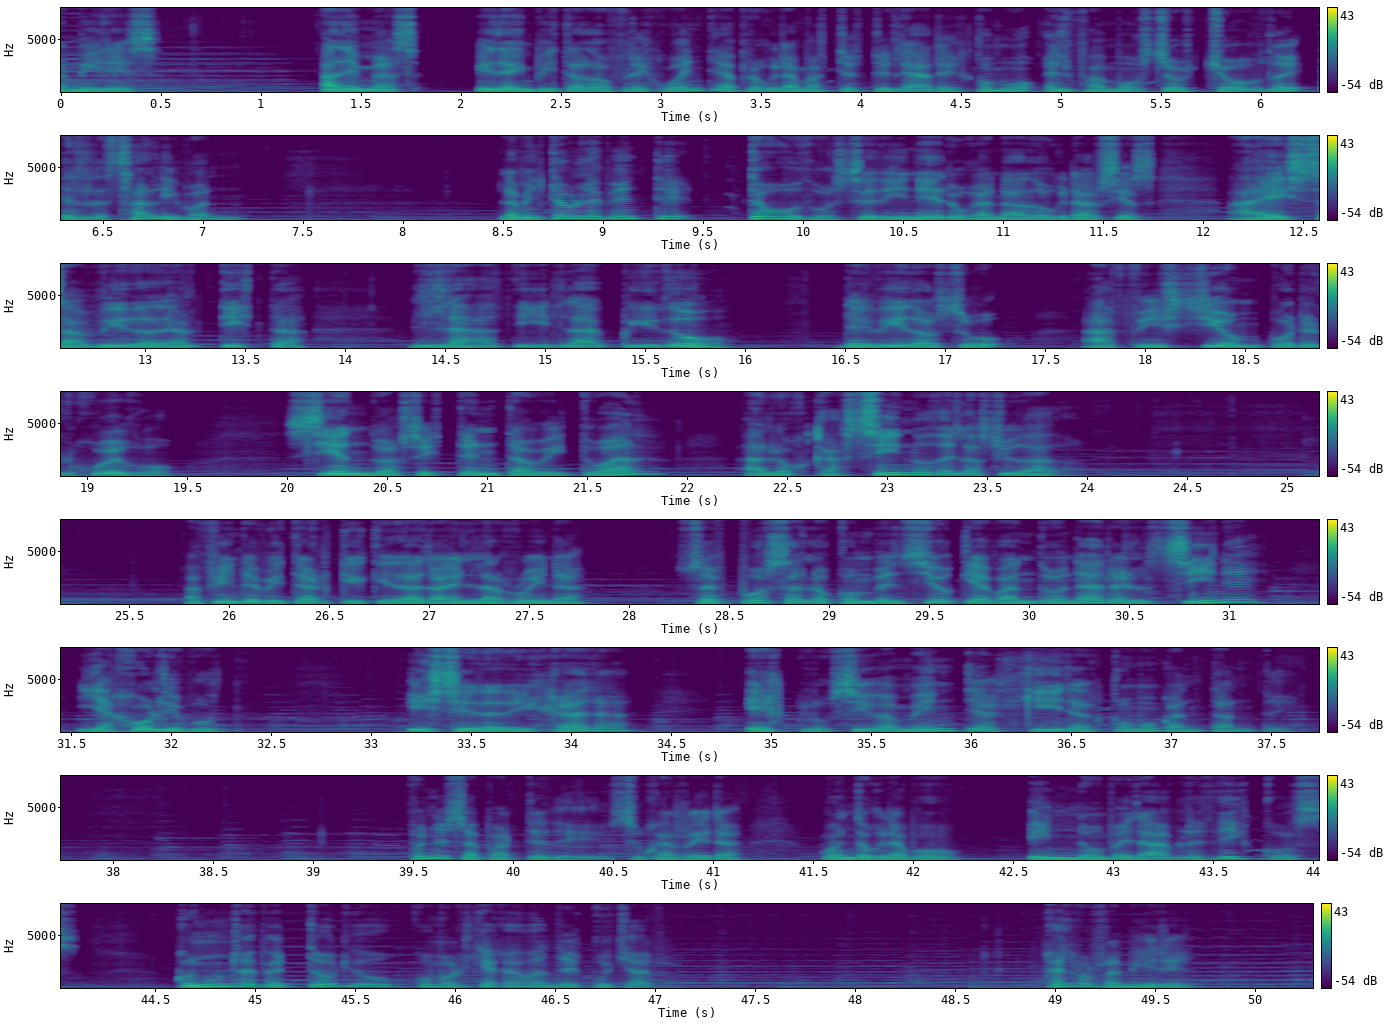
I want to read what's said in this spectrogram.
Ramírez, además, era invitado frecuente a programas estelares como el famoso show de El Sullivan. Lamentablemente, todo ese dinero ganado gracias a esa vida de artista la dilapidó debido a su afición por el juego, siendo asistente habitual a los casinos de la ciudad. A fin de evitar que quedara en la ruina, su esposa lo convenció que abandonara el cine y a Hollywood y se dedicara exclusivamente a giras como cantante. Fue en esa parte de su carrera cuando grabó innumerables discos con un repertorio como el que acaban de escuchar. Carlos Ramírez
